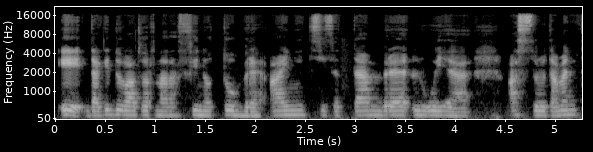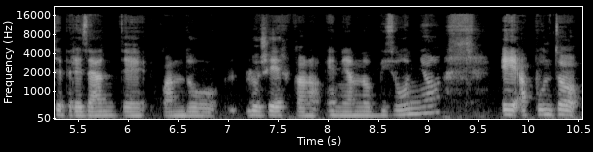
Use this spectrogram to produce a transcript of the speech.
e da che doveva tornare a fine ottobre a inizi settembre, lui è assolutamente presente quando lo cercano e ne hanno bisogno e appunto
